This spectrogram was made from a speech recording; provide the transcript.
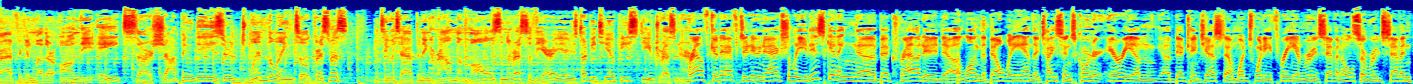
Traffic and weather on the 8th. Our shopping days are dwindling till Christmas. See what's happening around the malls and the rest of the area. Here's WTOP Steve Dresner. Ralph, good afternoon. Actually, it is getting a bit crowded uh, along the Beltway and the Tyson's Corner area. Um, a bit congested on 123 and Route 7. Also, Route 7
